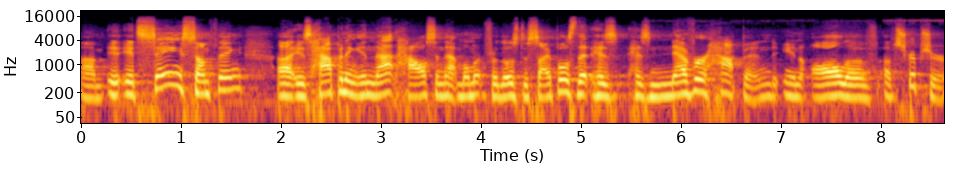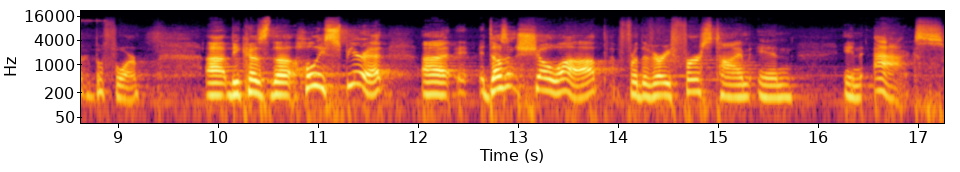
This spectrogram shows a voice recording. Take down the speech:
Um, it, it's saying something uh, is happening in that house in that moment for those disciples that has, has never happened in all of, of Scripture before. Uh, because the Holy Spirit uh, it doesn't show up for the very first time in, in Acts.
